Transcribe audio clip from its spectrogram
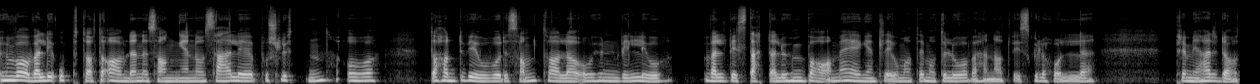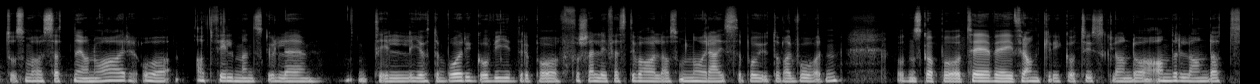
Hun var veldig opptatt av denne sangen, og særlig på slutten. Og da hadde vi jo våre samtaler, og hun ville jo veldig sterkt, eller hun ba meg egentlig om at jeg måtte love henne at vi skulle holde premieredato, som var 17. januar, og at filmen skulle til Göteborg og videre på forskjellige festivaler som nå reiser på utover våren. Og den skal på TV i Frankrike og Tyskland og andre land. At,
